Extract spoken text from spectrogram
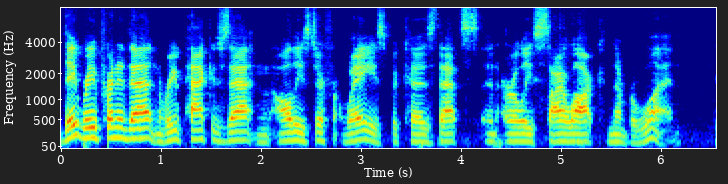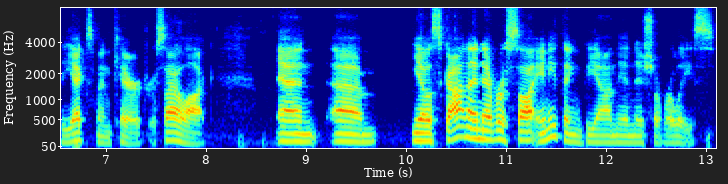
they reprinted that and repackaged that in all these different ways because that's an early Psylocke number one, the X Men character Psylocke, and um, you know Scott and I never saw anything beyond the initial release,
